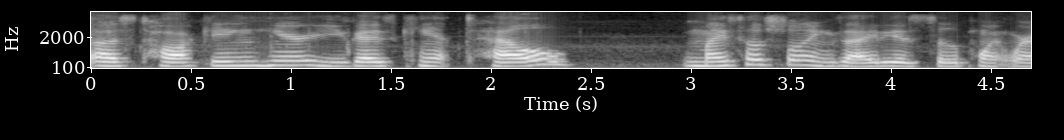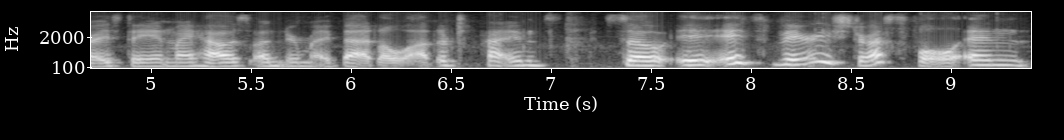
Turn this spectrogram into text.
us talking here, you guys can't tell. My social anxiety is to the point where I stay in my house under my bed a lot of times. So it, it's very stressful. And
